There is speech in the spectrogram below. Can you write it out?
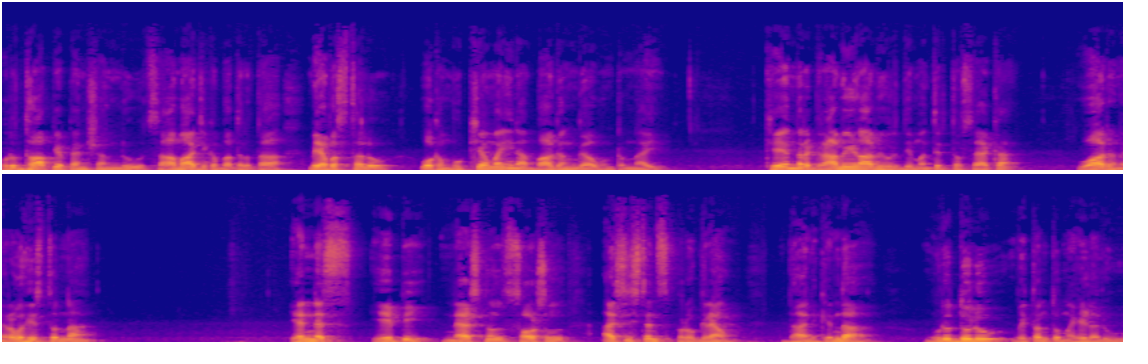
వృద్ధాప్య పెన్షన్లు సామాజిక భద్రతా వ్యవస్థలో ఒక ముఖ్యమైన భాగంగా ఉంటున్నాయి. కేంద్ర గ్రామీణాభివృద్ధి మంత్రిత్వ శాఖ వారు నిర్వహిస్తున్న NSAP national social assistance programme. దాని కింద వృద్ధులు వితంతు మహిళలు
